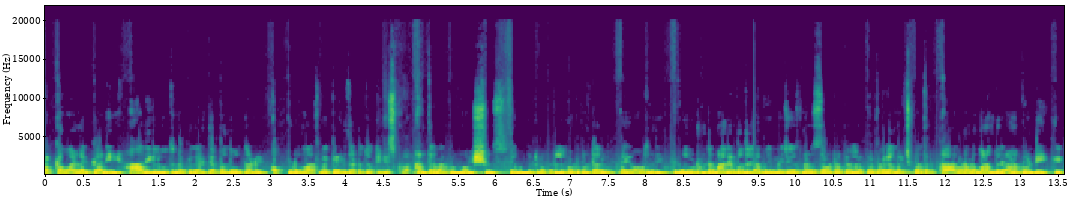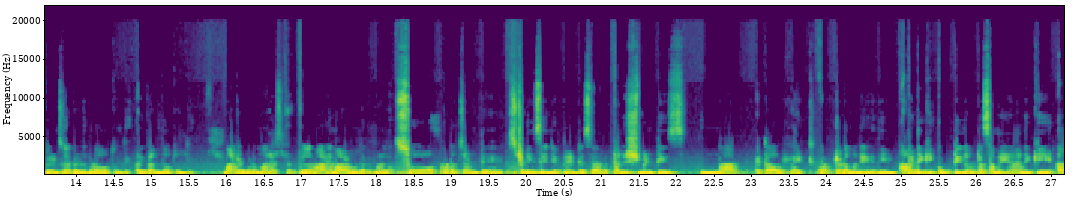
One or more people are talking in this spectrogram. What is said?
పక్క వాళ్ళకి కానీ హాని కలుగుతున్నప్పుడు కానీ దెబ్బలు తగ్గుతున్నాడు అప్పుడు మాత్రమే పేరెంట్స్ దాంట్లో జోక్యం చేసుకోవాలి. అంతవరకు నో ఇష్యూస్ ఏముంది అక్కడ? పిల్లలు కొట్టుకుంటారు. ఏమవుతుంది? ఈ రోజు కొట్టుకుంటారు మళ్ళీ రేపు పొద్దున్న భూమి చేసుకుని నడుస్తూ ఉంటారు పిల్లలు. వాళ్ళు త్వరగా మర్చిపోతారు. ఆ గొడవలో మనం దూరం అనుకోండి. ఈ పేరెంట్స్ ఆ పేరెంట్స్ గొడవ అవుతుంది. అది పెద్దది అవుతుంది మాట్లాడుకోవడం మానేస్తారు. పిల్లలు మానే మాట్లాడుకుంటారు మళ్ళీ. సో కొట్టచ్చు అంటే స్టడీస్ ఏం చెప్పినాయంటే sir punishment is not at all right కొట్టడం అనేది అప్పటికి కొట్టిన సమయానికి ఆ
